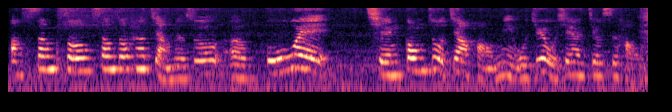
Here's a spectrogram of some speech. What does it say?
哦，商周商周他讲的说，呃，不为钱工作叫好命。我觉得我现在就是好命。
